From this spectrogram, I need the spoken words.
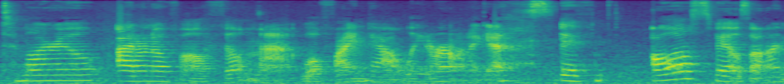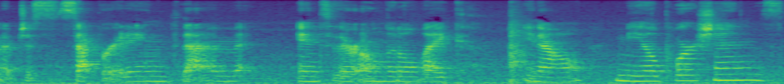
tomorrow. I don't know if I'll film that. We'll find out later on, I guess. If all else fails, I'll end up just separating them into their own little like, you know, meal portions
